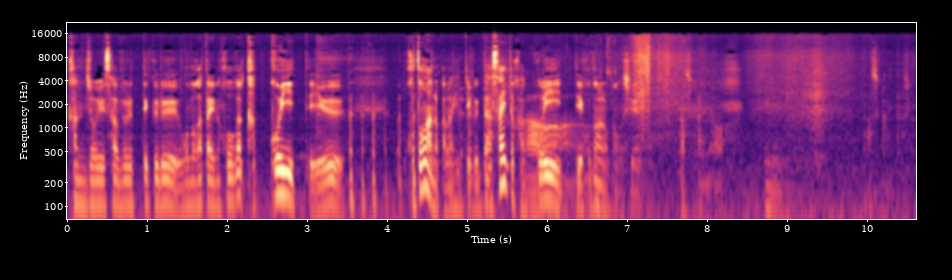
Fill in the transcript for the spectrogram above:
感情揺さぶってくる物語の方がかっこいいっていう ことなのかな。結局ダサいとかっこいいっていうことなのかもしれない、確かにな。う確かに確かん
